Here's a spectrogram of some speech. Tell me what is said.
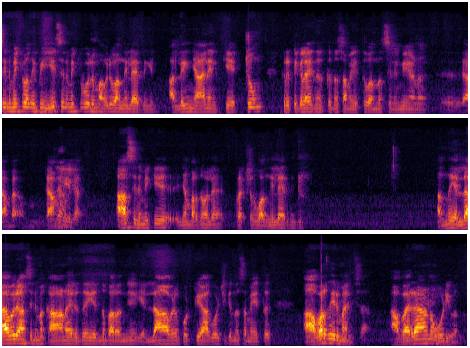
സിനിമയ്ക്ക് വന്നു ഇപ്പോൾ ഈ സിനിമയ്ക്ക് പോലും അവർ വന്നില്ലായിരുന്നെങ്കിൽ അല്ലെങ്കിൽ ഞാൻ എനിക്ക് ഏറ്റവും ക്രിട്ടിക്കലായി നിൽക്കുന്ന സമയത്ത് വന്ന സിനിമയാണ് രാമ രാമലീല. ആ സിനിമയ്ക്ക് ഞാൻ പറഞ്ഞ പോലെ പ്രേക്ഷകർ വന്നില്ലായിരുന്നെങ്കിൽ അന്ന് എല്ലാവരും ആ സിനിമ കാണരുത് എന്ന് പറഞ്ഞ് എല്ലാവരും കൊട്ടി ആഘോഷിക്കുന്ന സമയത്ത് അവർ തീരുമാനിച്ചതാണ്. അവരാണ് ഓടി വന്നത്.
